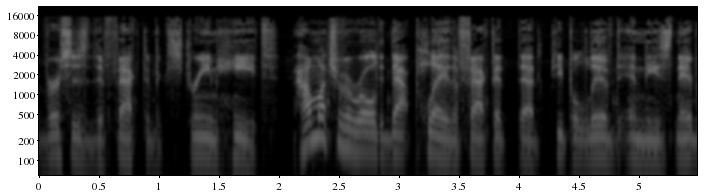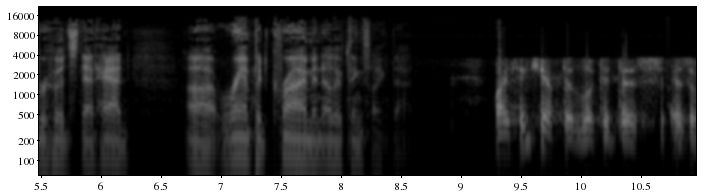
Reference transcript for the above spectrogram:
versus the fact of extreme heat, how much of a role did that play, the fact that, that people lived in these neighborhoods that had uh, rampant crime and other things like that? Well, I think you have to look at this as a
